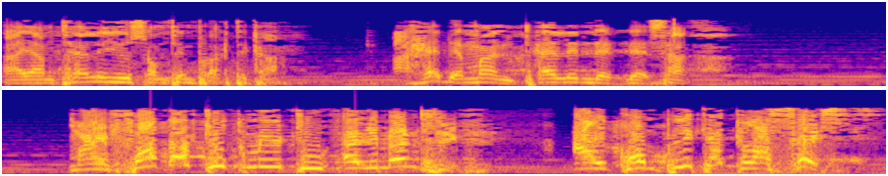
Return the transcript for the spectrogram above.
I am telling you something practical. I heard a man telling the, the son, My father took me to elementary. I completed class six.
